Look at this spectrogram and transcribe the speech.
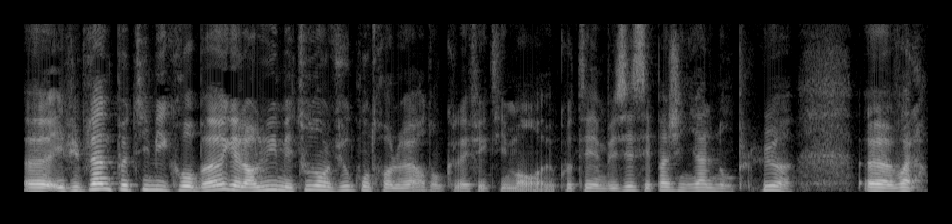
euh, et puis plein de petits micro-bugs. Alors lui, il met tout dans le view controller, donc là, effectivement, euh, côté MVC, c'est pas génial non plus. Hein. voilà.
